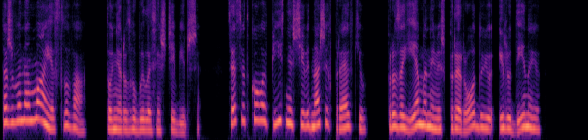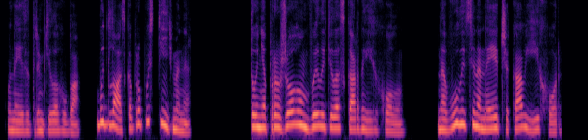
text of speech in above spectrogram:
Та ж вона має слова. Тоня розгубилася ще більше. Це святкова пісня ще від наших предків, про взаємини між природою і людиною. У неї затремтіла губа. Будь ласка, пропустіть мене. Тоня прожогом вилетіла з карнегі холу. На вулиці на неї чекав її хор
